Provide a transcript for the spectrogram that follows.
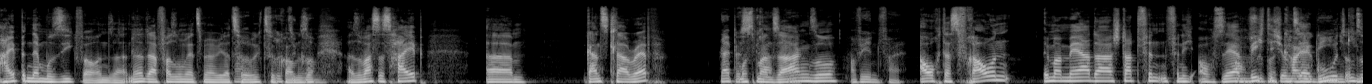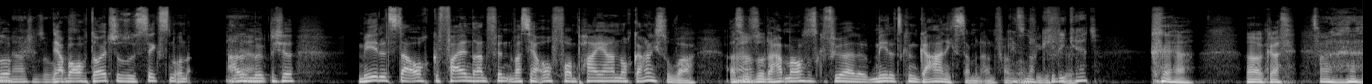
Hype in der Musik war unser, ne? Da versuchen wir jetzt mal wieder zurückzukommen. So. zurückzukommen. Also was ist Hype? Ähm, ganz klar Rap, Rap ist muss man krass, sagen ja. so. Auf jeden Fall. Auch, dass Frauen immer mehr da stattfinden, finde ich auch sehr Auch wichtig und sehr gut und Nicki so. Minaj und. Ja, aber auch Deutsche, so Sixten und alle Ja. mögliche Mädels da auch Gefallen dran finden, was ja auch vor ein paar Jahren noch gar nicht so war. Also so, da hat man auch das Gefühl, Mädels können gar nichts damit anfangen. Du noch Kitty. Cat? ja. Oh Gott. Das war,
